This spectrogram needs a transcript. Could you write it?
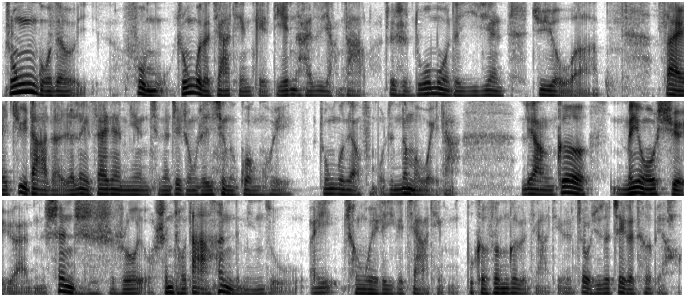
中国的父母、中国的家庭给敌人的孩子养大了，这是多么的一件具有啊。在巨大的人类灾难面前的这种人性的光辉，中国的养父母真那么伟大。两个没有血缘，甚至是说有深仇大恨的民族，哎，成为了一个家庭，不可分割的家庭。这我觉得这个特别好，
